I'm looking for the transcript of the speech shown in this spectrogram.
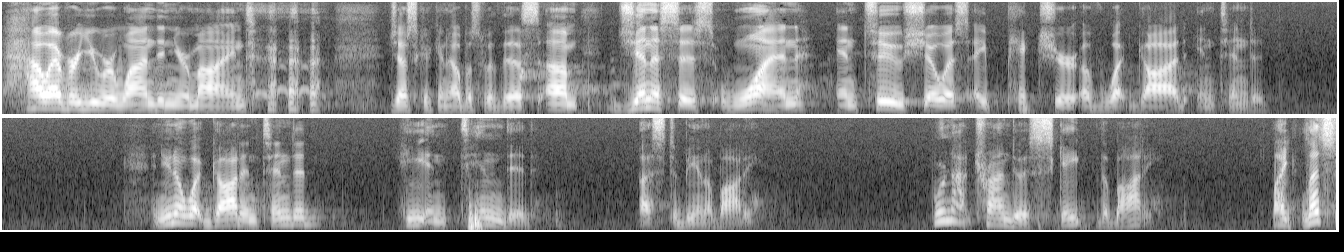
However, you rewind in your mind. Jessica can help us with this. Um, Genesis 1 and 2 show us a picture of what God intended. And you know what God intended? He intended us to be in a body. We're not trying to escape the body. Like, let's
